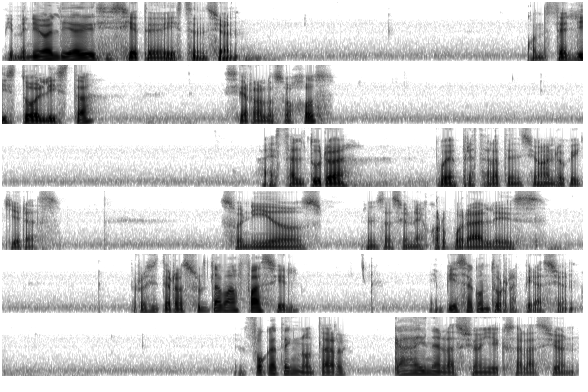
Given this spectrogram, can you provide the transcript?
Bienvenido al día 17 de distensión. Cuando estés listo o lista, cierra los ojos. A esta altura puedes prestar atención a lo que quieras. Sonidos, sensaciones corporales. Pero si te resulta más fácil, empieza con tu respiración. Enfócate en notar cada inhalación y exhalación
